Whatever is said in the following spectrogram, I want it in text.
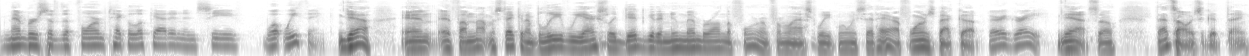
members of the forum take a look at it and see what we think. Yeah. And if I'm not mistaken, I believe we actually did get a new member on the forum from last week when we said, hey, our forum's back up. Very great. Yeah. So that's always a good thing.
